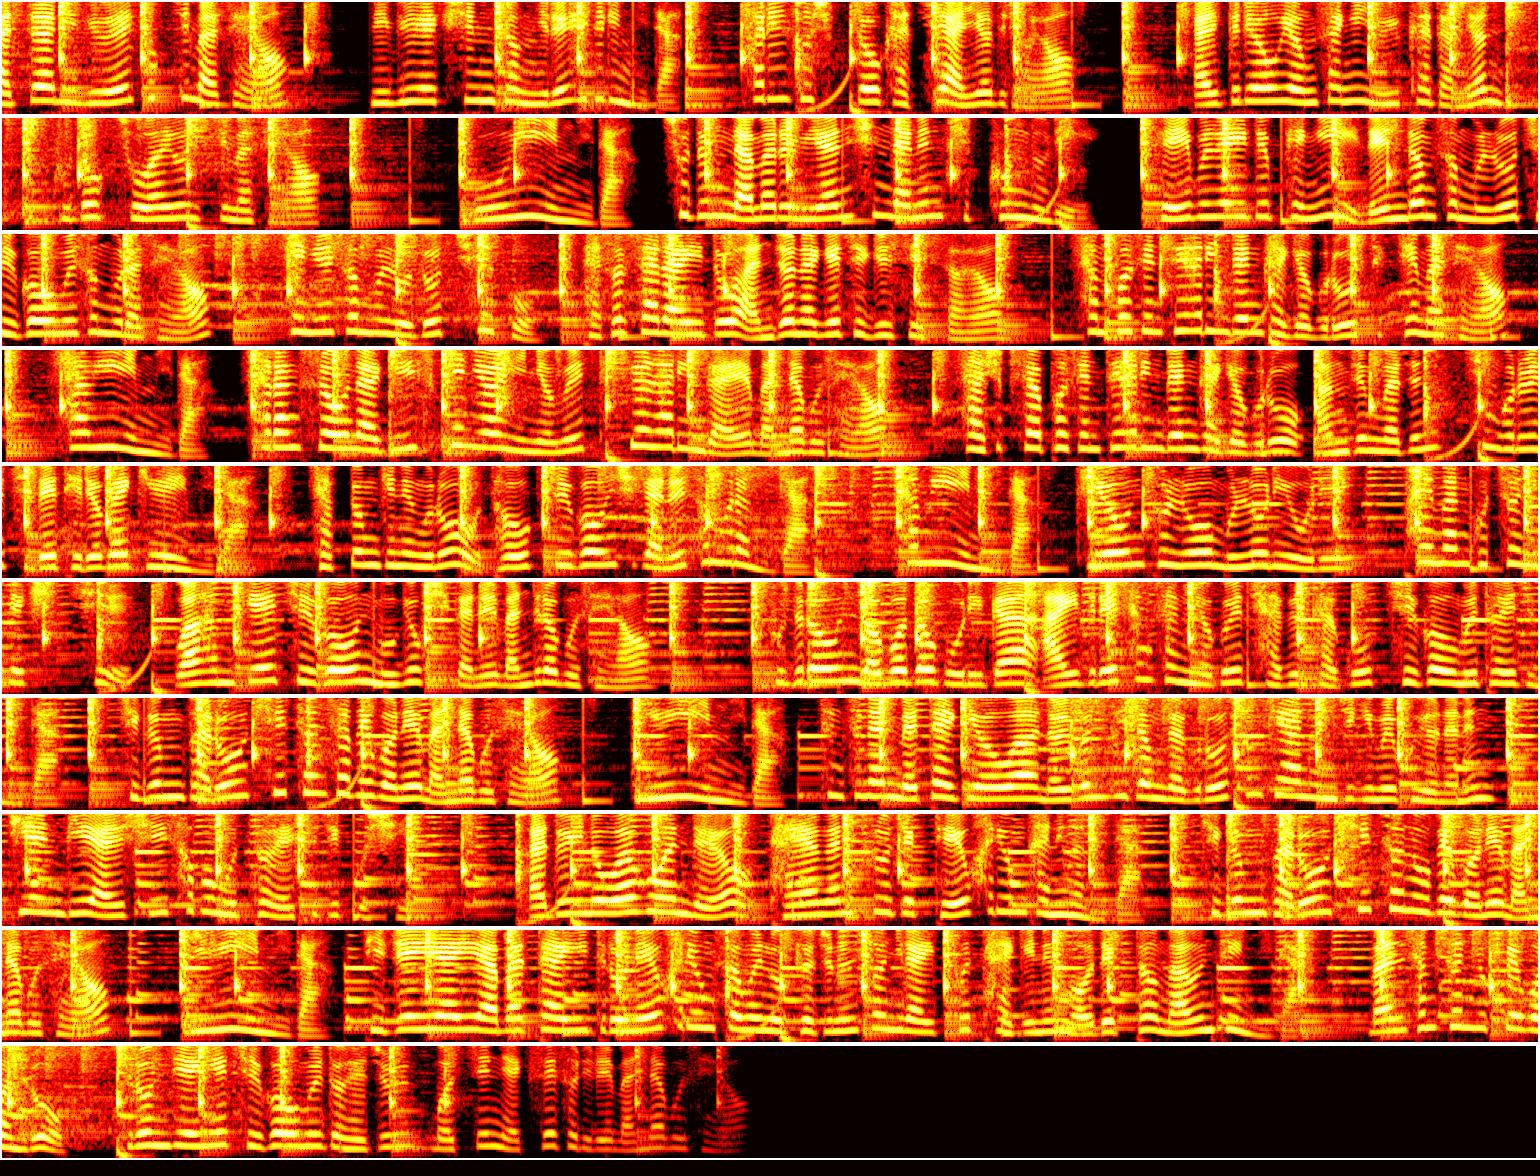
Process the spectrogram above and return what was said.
가짜 리뷰에 속지 마세요. 리뷰 핵심 정리를 해드립니다. 할인 소식도 같이 알려드려요. 알뜰여우 영상이 유익하다면 구독, 좋아요 잊지 마세요. 5위입니다. 초등 남아를 위한 신나는 집콕놀이. 베이블레이드 팽이 랜덤 선물로 즐거움을 선물하세요. 생일 선물로도 최고. 5살 아이도 안전하게 즐길 수 있어요. 3% 할인된 가격으로 득템하세요. 4위입니다. 사랑스러운 아기 스페니얼 인형을 특별 할인가에 만나보세요. 44% 할인된 가격으로 앙증맞은 친구를 집에 데려갈 기회입니다. 작동 기능으로 더욱 즐거운 시간을 선물합니다. 3위입니다. 귀여운 톨로 물놀이 오리 89,217와 함께 즐거운 목욕 시간을 만들어 보세요. 부드러운 러버덕 오리가 아이들의 상상력을 자극하고 즐거움을 더해줍니다. 지금 바로 7,400원에 만나보세요. 2위입니다. 튼튼한 메탈 기어와 넓은 회전각으로 섬세한 움직임을 구현하는 TND-RC 서브모터 SG90. 아두이노와 호환되어 다양한 프로젝트에 활용 가능합니다. 지금 바로 7,500원에 만나보세요. 1위입니다. DJI 아바타 이 드론의 활용성을 높여주는 소니라이프 다기능 어댑터 마운트입니다. 13,600원으로 드론 비행의 즐거움을 더해줄 멋진 액세서리를 만나보세요.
